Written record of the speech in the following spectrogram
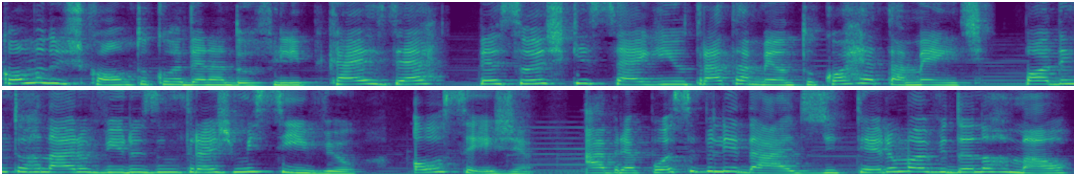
como nos conta o coordenador Felipe Kaiser, pessoas que seguem o tratamento corretamente podem tornar o vírus intransmissível, ou seja, abre a possibilidade de ter uma vida normal,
